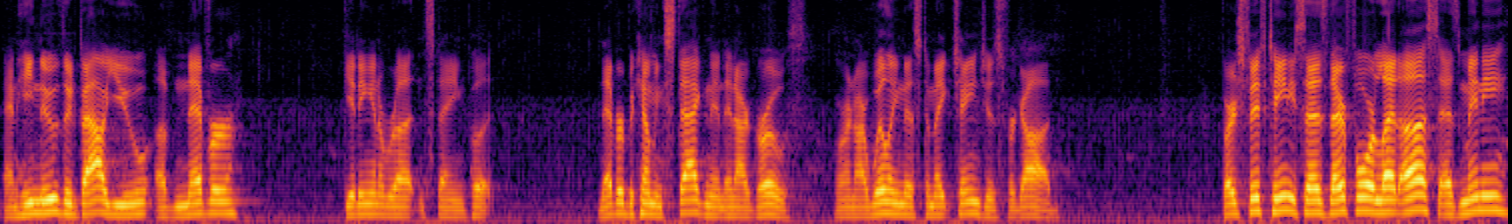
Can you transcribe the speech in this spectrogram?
And he knew the value of never getting in a rut and staying put, never becoming stagnant in our growth or in our willingness to make changes for God. Verse 15, he says, Therefore, let us, as many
